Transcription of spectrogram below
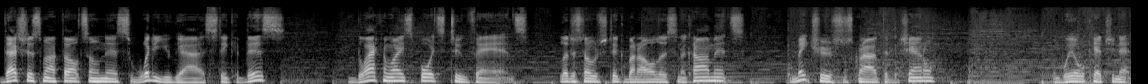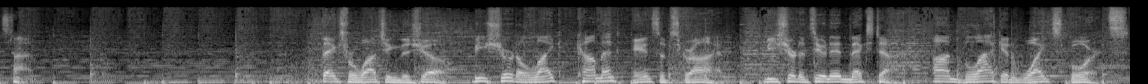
that's just my thoughts on this. What do you guys think of this? Black and White Sports 2 fans. Let us know what you think about all this in the comments. Make sure to subscribe to the channel, and we'll catch you next time. Thanks for watching the show. Be sure to like, comment, and subscribe. Be sure to tune in next time on Black and White Sports.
